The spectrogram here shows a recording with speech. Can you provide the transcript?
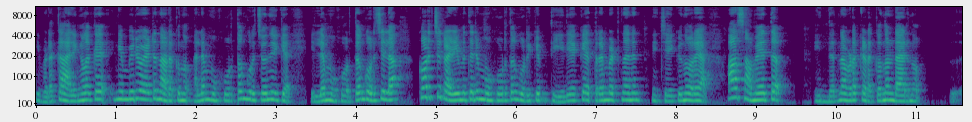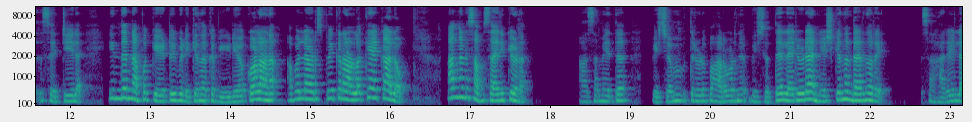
ഇവിടെ കാര്യങ്ങളൊക്കെ ഗംഭീരമായിട്ട് നടക്കുന്നു. അല്ല മുഹൂർത്തം കുറിച്ചോന്ന് ചോദിക്കുക. ഇല്ല മുഹൂർത്തം കുറിച്ചില്ല. കുറച്ച് കഴിയുമ്പോഴത്തേനും മുഹൂർത്തം കുറിക്കും. തീരെയൊക്കെ എത്രയും പെട്ടെന്ന് തന്നെ നിശ്ചയിക്കും എന്ന് പറയാം. ആ സമയത്ത് ഇന്ദ്രൻ അവിടെ കിടക്കുന്നുണ്ടായിരുന്നു സെറ്റിയിൽ ഇന്ദ്രൻ അപ്പോൾ കേട്ട് വിളിക്കുന്നൊക്കെ വീഡിയോ കോളാണ്. അപ്പോൾ ലൗഡ് സ്പീക്കർ ആണല്ലോ കേൾക്കാലോ അങ്ങനെ സംസാരിക്കുകയാണ് ആ സമയത്ത് വിശ്വത്തിനോട് പാറ പറഞ്ഞു വിശ്വത്തെ എല്ലാവരും ഇവിടെ അന്വേഷിക്കുന്നുണ്ടായിരുന്നു. പറയും സാരമില്ല.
